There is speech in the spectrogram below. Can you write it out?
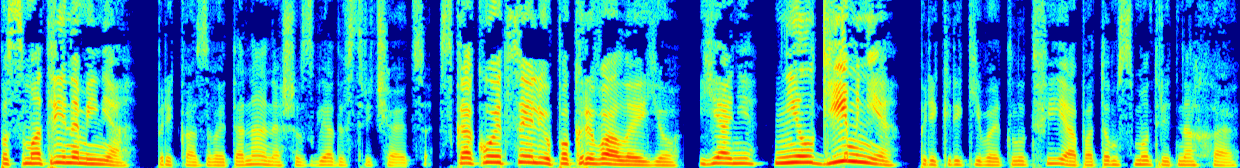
«Посмотри на меня!» — приказывает она, и наши взгляды встречаются. «С какой целью покрывала ее? Я не... Не лги мне!» — прикрикивает Лутфия, а потом смотрит на Хаю.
